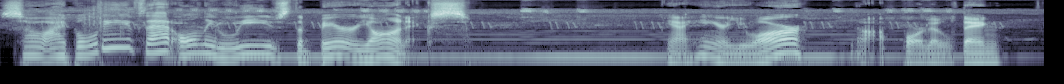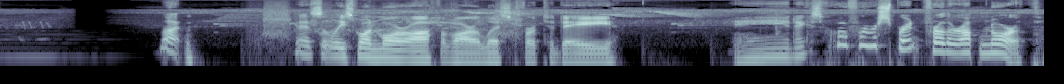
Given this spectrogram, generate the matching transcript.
So I believe that only leaves the baryonyx. Yeah, here you are. Ah, oh, poor little thing. But, that's at least one more off of our list for today. And I guess I'll go for a sprint further up north.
